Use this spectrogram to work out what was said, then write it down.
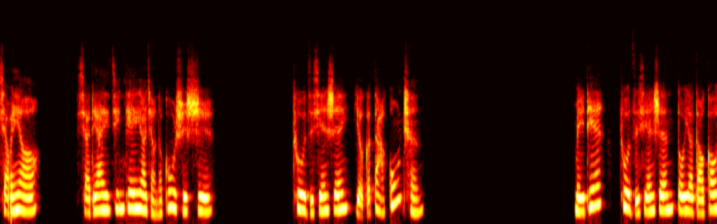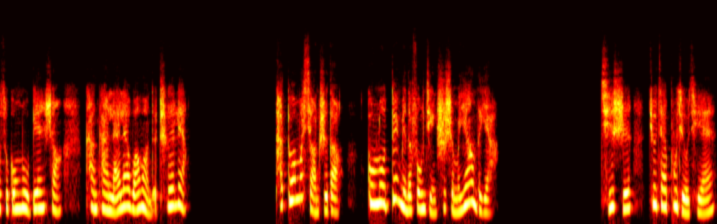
小朋友，小迪阿姨今天要讲的故事是《兔子先生有个大工程》。每天，兔子先生都要到高速公路边上看看来来往往的车辆。他多么想知道公路对面的风景是什么样的呀！其实，就在不久前，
